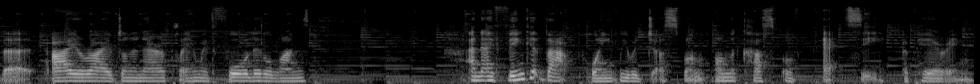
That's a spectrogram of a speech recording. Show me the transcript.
that I arrived on an aeroplane with four little ones. And I think at that point we were just on, on the cusp of Etsy appearing.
